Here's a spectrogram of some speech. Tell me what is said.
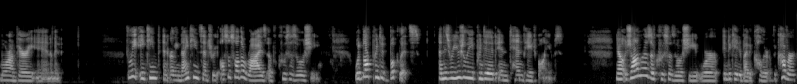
More on Perry in a minute. The late 18th and early 19th century also saw the rise of kusazoshi, woodblock printed booklets, and these were usually printed in 10 page volumes. Now, genres of kusazoshi were indicated by the color of the cover,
